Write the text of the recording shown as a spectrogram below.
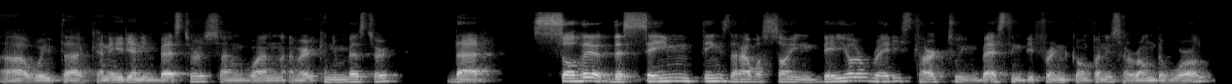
uh, with uh, Canadian investors and one American investor that saw the, the same things that I was seeing. They already start to invest in different companies around the world.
